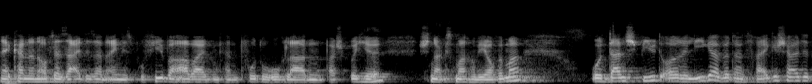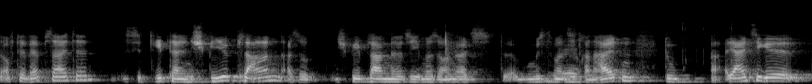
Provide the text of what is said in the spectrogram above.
Er kann dann auf der Seite sein eigenes Profil bearbeiten, kann ein Foto hochladen, ein paar Sprüche, Mhm. Schnacks machen, wie auch immer. Und dann spielt eure Liga, wird dann freigeschaltet auf der Webseite. Es gibt einen Spielplan, also ein Spielplan hört sich immer so an, als äh, müsste man sich dran halten. Du, die einzige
